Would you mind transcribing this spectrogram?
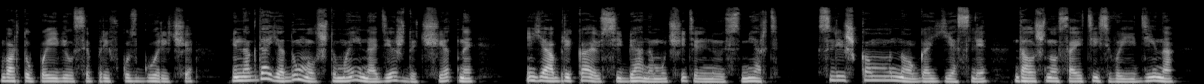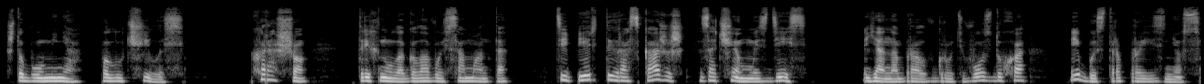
Во рту появился привкус горечи. Иногда я думал, что мои надежды тщетны, и я обрекаю себя на мучительную смерть. Слишком много «если» должно сойтись воедино, чтобы у меня получилось. «Хорошо», — тряхнула головой Саманта. «Теперь ты расскажешь, зачем мы здесь». Я набрал в грудь воздуха и быстро произнес.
